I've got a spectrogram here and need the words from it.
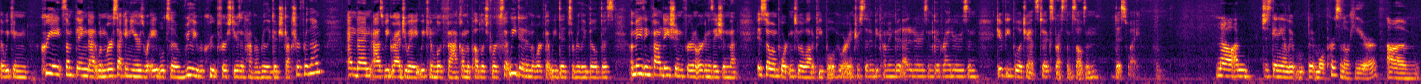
That we can create something that when we're second years, we're able to really recruit first years and have a really good structure for them. And then as we graduate, we can look back on the published works that we did and the work that we did to really build this amazing foundation for an organization that is so important to a lot of people who are interested in becoming good editors and good writers and give people a chance to express themselves in this way. Now I'm just getting a little bit more personal here. Um,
